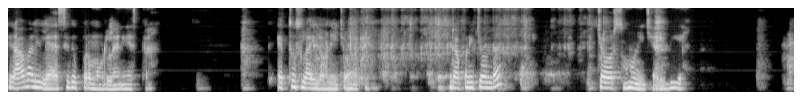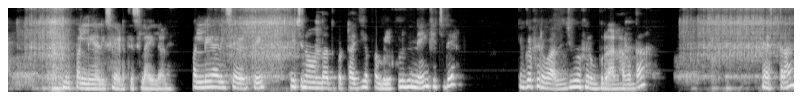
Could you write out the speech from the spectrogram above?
ਫਿਰ ਆਹ ਵਾਲੀ ਲੈਸ ਇਹਦੇ ਉੱਪਰ ਮੋੜ ਲੈਣੀ ਇਸ ਤਰ੍ਹਾਂ। ਤੇ ਇੱਥੋਂ ਸਿਲਾਈ ਲਾਉਣੀ ਚੁੰਡ ਤੇ। ਫਿਰ ਆਪਣੀ ਚੁੰਡ ਚੌਰਸ ਹੋਣੀ ਚਾਹੀਦੀ ਹੈ। ਫਿਰ ਪੱਲੇ ਵਾਲੀ ਸਾਈਡ ਤੇ ਸਿਲਾਈ ਲਾਣੀ ਪੱਲੇ ਵਾਲੀ ਸਾਈਡ ਤੇ ਇਹ ਚਨਾਉਣ ਦਾ ਦੁਪੱਟਾ ਜੀ ਆਪਾਂ ਬਿਲਕੁਲ ਵੀ ਨਹੀਂ ਖਿੱਚਦੇ, ਕਿਉਂਕਿ ਫਿਰ ਵੱਧ ਜੂਗਾ, ਫਿਰ ਬੁਰਾ ਲੱਗਦਾ। ਇਸ ਤਰ੍ਹਾਂ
